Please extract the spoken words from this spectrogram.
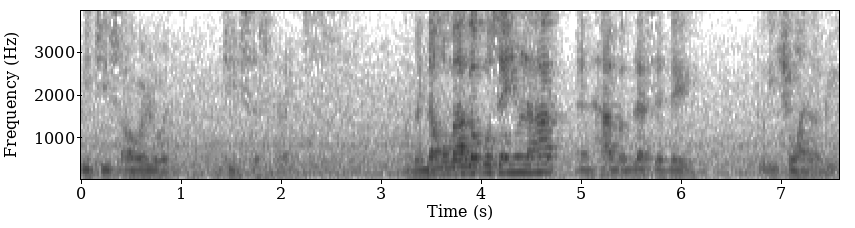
which is our Lord Jesus Christ. Magandang umaga po sa inyong lahat and have a blessed day to each one of you.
